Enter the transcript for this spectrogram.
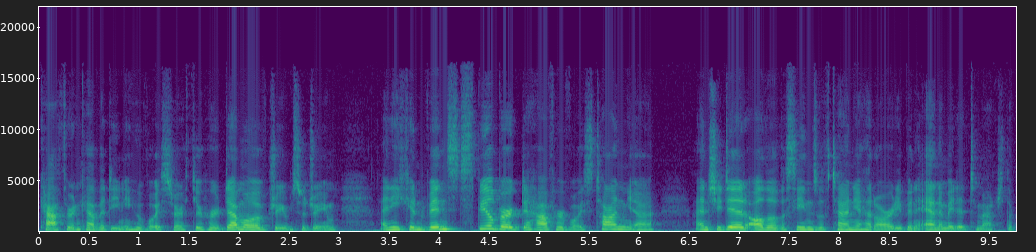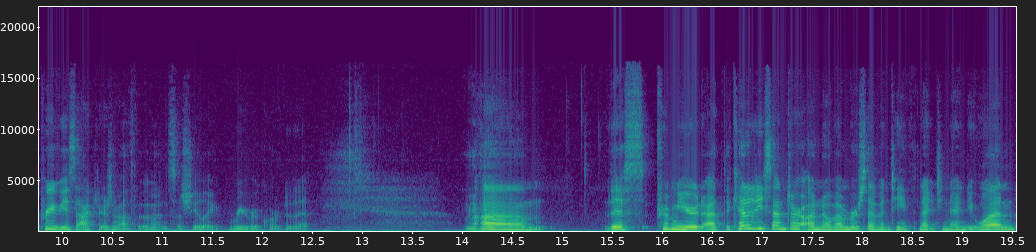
Catherine Cavadini, who voiced her, through her demo of Dreams to Dream. And he convinced Spielberg to have her voice Tanya, and she did, although the scenes with Tanya had already been animated to match the previous actor's mouth movements, so she like re recorded it. Um, this premiered at the Kennedy Center on November 17th, 1991,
